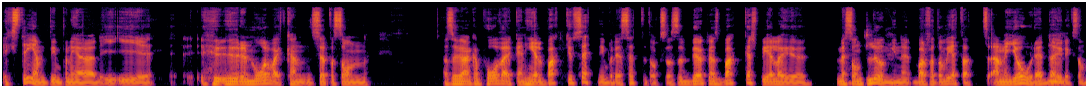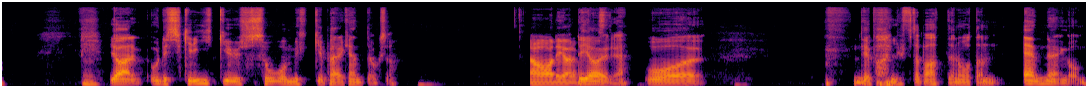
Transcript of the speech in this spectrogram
extremt imponerad i, i hur, hur en målvakt kan sätta sån... Alltså hur han kan påverka en hel backuppsättning på det sättet också. Alltså Björklunds backar spelar ju med sånt lugn bara för att de vet att ja, men Joe räddar ju Mm. liksom. Ja, och det skriker ju så mycket Per Kent också. Ja, det gör det. Det gör ju det. Och det är bara att lyfta på hatten åt han ännu en gång.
